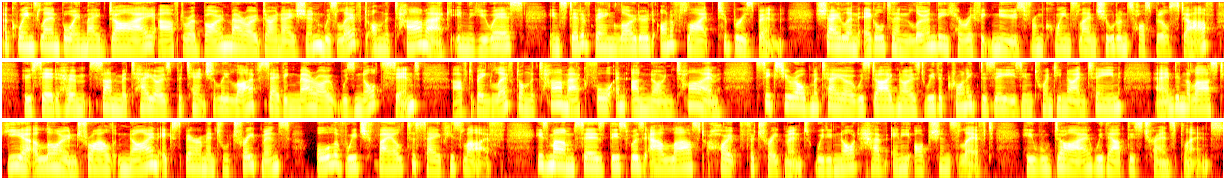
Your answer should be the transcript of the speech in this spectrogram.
A Queensland boy may die after a bone marrow donation was left on the tarmac in the US instead of being loaded on a flight to Brisbane. Shaylin Eggleton learned the horrific news from Queensland Children's Hospital staff, who said her son Mateo's potentially life saving marrow was not sent after being left on the tarmac for an unknown time. Six year old Mateo was diagnosed with a chronic disease in 2019 and in the last year alone trialled nine experimental treatments all of which failed to save his life. His mum says this was our last hope for treatment. We did not have any options left. He will die without this transplant.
